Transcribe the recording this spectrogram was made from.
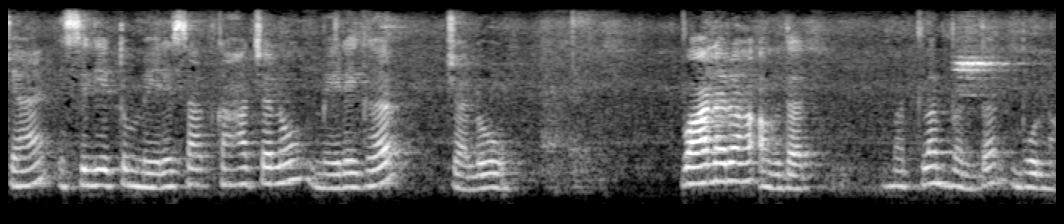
क्या है? इसलिए तुम मेरे साथ कहाँ चलो? मेरे घर चलो। वानर अवदत। मतलब बंदर बोला।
